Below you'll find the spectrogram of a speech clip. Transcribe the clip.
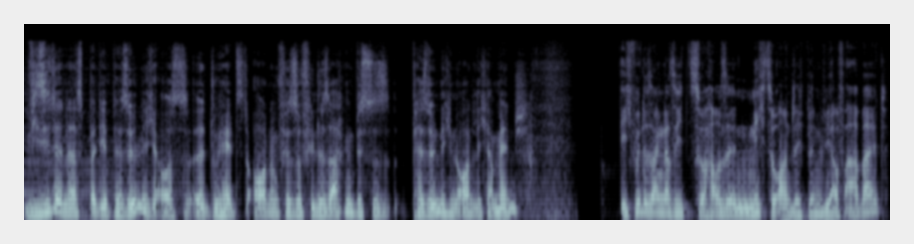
Wie sieht denn das bei dir persönlich aus? Äh, du hältst Ordnung für so viele Sachen. Bist du persönlich ein ordentlicher Mensch? Ich würde sagen, dass ich zu Hause nicht so ordentlich bin wie auf Arbeit.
